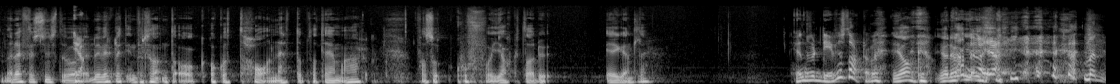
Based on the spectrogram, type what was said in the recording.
det er derfor jeg synes det, var, Ja. det virker litt interessant å, å ta nettopp det temaet her. For så, hvorfor jakter du egentlig? Ja, det var det vi starta med. Ja, ja, det var Ja, ja. Men,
